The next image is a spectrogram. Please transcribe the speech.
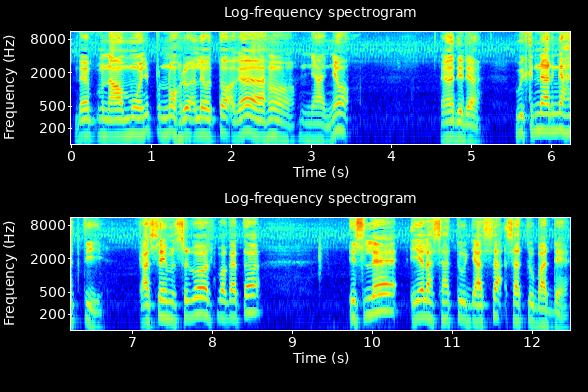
Dan namanya penuh duk oleh otak ke. Ha, nyanyak. Ha, tidak. We kenal dengan hati. Kasih mesra sebab kata Islam ialah satu jasad, satu badan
